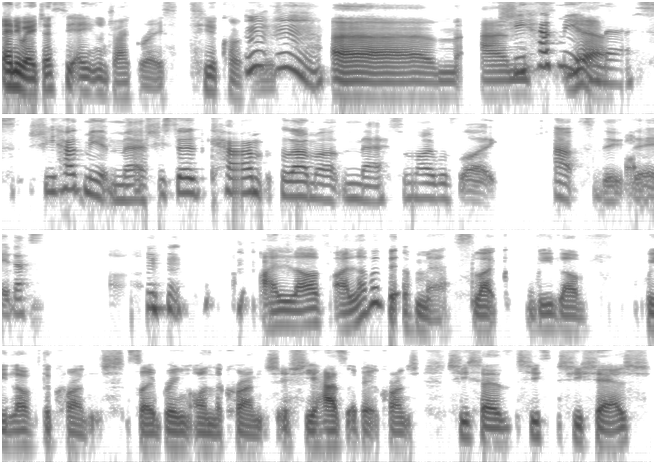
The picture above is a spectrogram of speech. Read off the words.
Anyway, Jesy ain't on Drag Race. Tia Kofi. Um, and She had me yeah, at mess. She had me at mess. She said camp glamour mess, and I was like, absolutely. That's I love I love a bit of mess. Like we love we love the crunch. So bring on the crunch. If she has a bit of crunch, she says she she shares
